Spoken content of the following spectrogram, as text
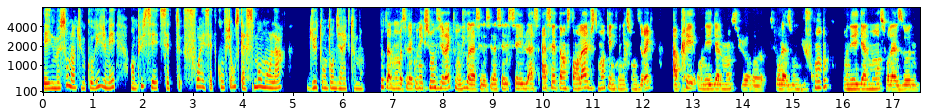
Et il me semble, hein, tu me corriges, mais en plus, c'est cette foi et cette confiance qu'à ce moment-là, Dieu t'entend directement. Totalement, bah, c'est la connexion directe. On dit, voilà, c'est à cet instant-là, justement, qu'il y a une connexion directe. Après, on est également sur, euh, sur la zone du front, on est également sur la zone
